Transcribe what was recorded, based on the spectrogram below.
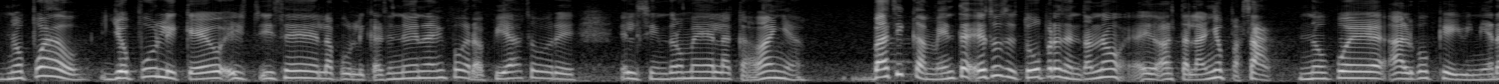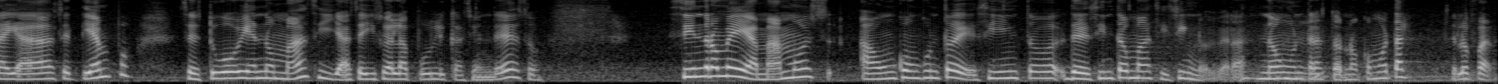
no puedo. Yo publiqué, hice la publicación de una infografía sobre el síndrome de la cabaña, básicamente eso se estuvo presentando eh, hasta el año pasado, no fue algo que viniera ya hace tiempo, se estuvo viendo más y ya se hizo la publicación de eso. Síndrome llamamos a un conjunto de, de síntomas y signos, ¿verdad? No un trastorno como tal, solo para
